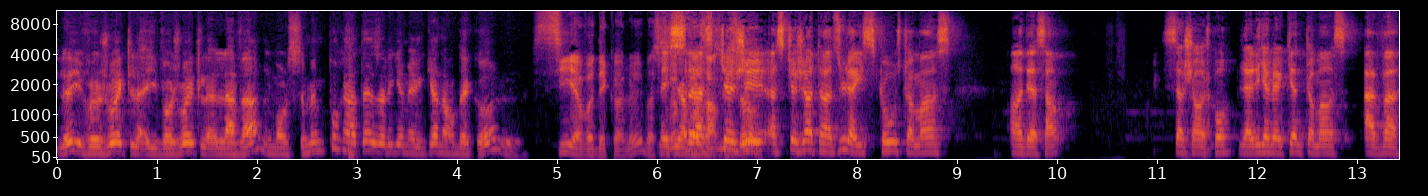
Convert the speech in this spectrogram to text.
là, il va jouer avec, la- il va jouer avec la- Laval, mais on ne sait même pas quand est-ce que la Ligue américaine hors d'école. Si elle va décoller, ben, c'est Mais que à, ce que à ce que j'ai entendu, la East Coast commence en décembre? Si ça ne change pas. La Ligue américaine commence avant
